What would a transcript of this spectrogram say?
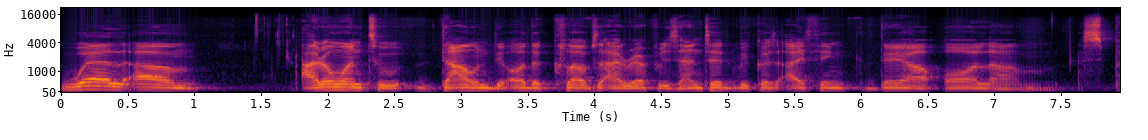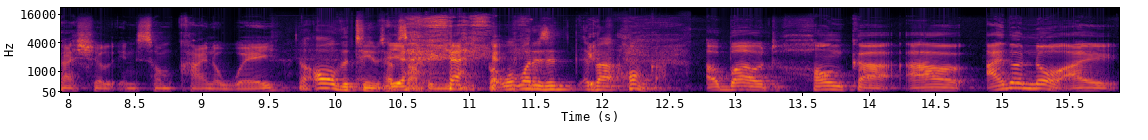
Well, um, I don't want to down the other clubs I represented because I think they are all um, special in some kind of way. Now, all the teams have yeah. something unique, but what, what is it about Honka? About Honka, uh, I don't know. I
